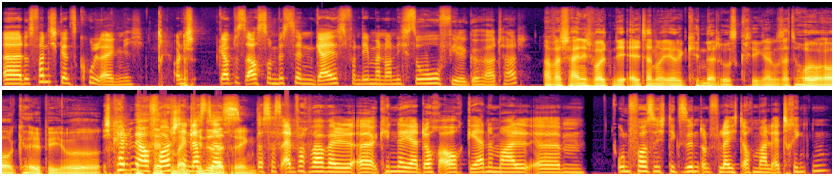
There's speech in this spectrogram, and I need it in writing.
Äh, das fand ich ganz cool eigentlich. Und ich glaube, das ist auch so ein bisschen ein Geist, von dem man noch nicht so viel gehört hat. Aber wahrscheinlich wollten die Eltern nur ihre Kinder loskriegen. Haben gesagt, oh, oh oh. Ich könnte mir auch vorstellen, dass das, dass das einfach war, weil äh, Kinder ja doch auch gerne mal ähm, unvorsichtig sind und vielleicht auch mal ertrinken.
